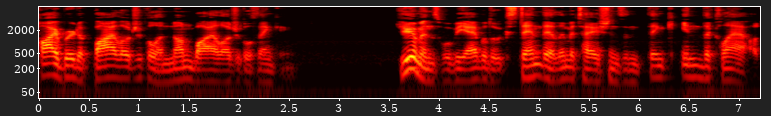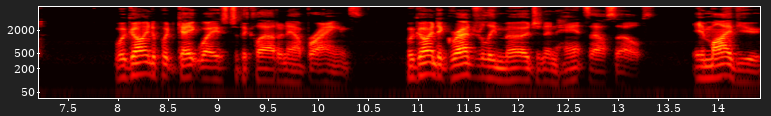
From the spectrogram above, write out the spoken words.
hybrid of biological and non biological thinking. Humans will be able to extend their limitations and think in the cloud. We're going to put gateways to the cloud in our brains. We're going to gradually merge and enhance ourselves. In my view,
